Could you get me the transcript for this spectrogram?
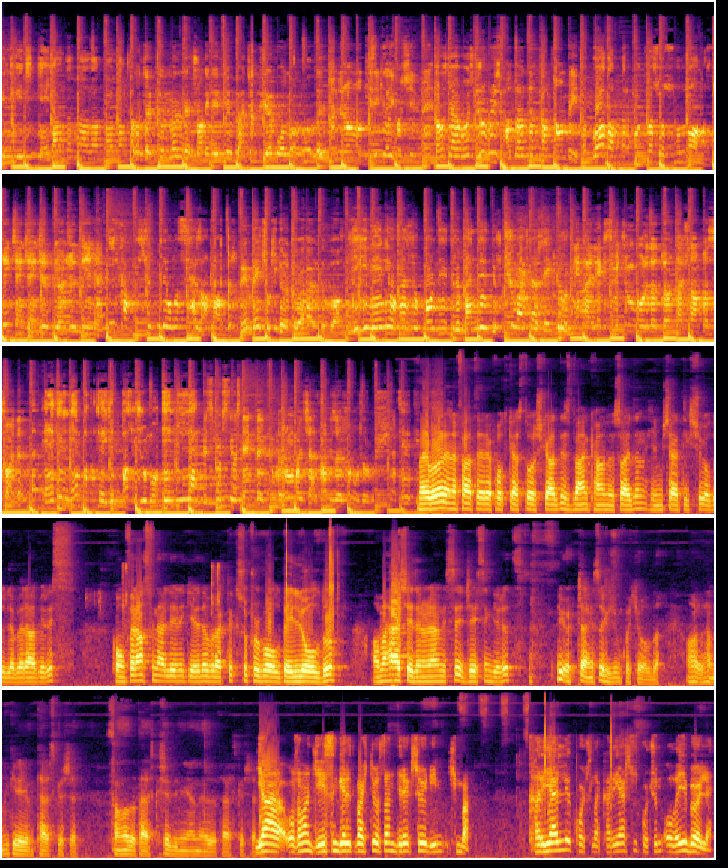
belli geçince elanlarını alanlardan Ama takımın da şu an hedefi bence Piyok olmamalı. Önder olmak kesinlikle ilk başı ilmi. Dallas Cowboys, Drew Brees, Atlanta, Tom, Tom Brady. bu adamların motivasyon sorunu olmaz. Game changer bir oyuncu değil yani. İlk hafta sürpriz olması her zaman kaldır. Green Bay çok iyi görüntü verdi bu hafta. Ligin en iyi offensive coordinator'ı bende diyor. Şu maçlar zevkli olur. Yani Alex Smith'in burada 4 taş tampası vardı. NFL'in en patlayıcı pas hücumu. Devliler. Pittsburgh Steelers denk denk. Rumba içerisinde güzel kurdurmuş. Merhabalar NFL TR Podcast'a hoş geldiniz. Ben Kaan Özaydın, Hilmi Çeltik yoluyla beraberiz. Konferans finallerini geride bıraktık. Super Bowl belli oldu. Ama her şeyden önemlisi Jason Garrett New York Giants'a hücum koçu oldu. Oradan bir girelim ters köşe. Sana da ters köşe, dinleyenlere de ters köşe. Ya o zaman Jason Garrett başlıyorsan direkt söyleyeyim. Şimdi bak. Kariyerli koçla kariyersiz koçun olayı böyle.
